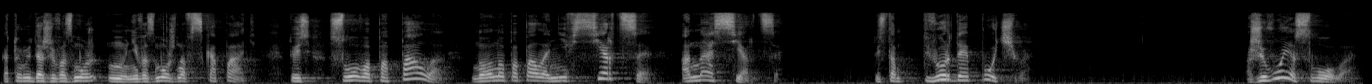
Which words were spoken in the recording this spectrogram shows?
которую даже возможно, ну, невозможно вскопать. То есть слово попало, но оно попало не в сердце, а на сердце. То есть там твердая почва. Живое слово –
